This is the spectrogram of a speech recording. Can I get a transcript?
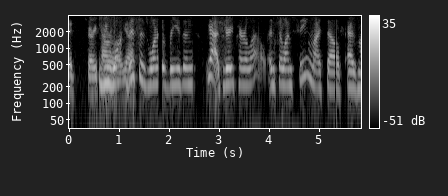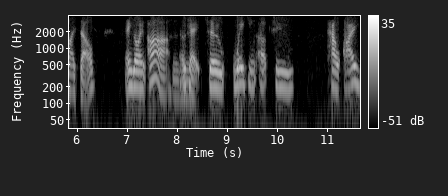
It's very parallel. you want yes. this is one of the reasons yeah it's very parallel and so i'm seeing myself as myself and going, ah, Mhm. okay. So waking up to how I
